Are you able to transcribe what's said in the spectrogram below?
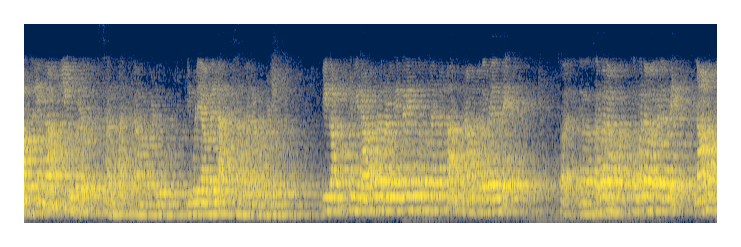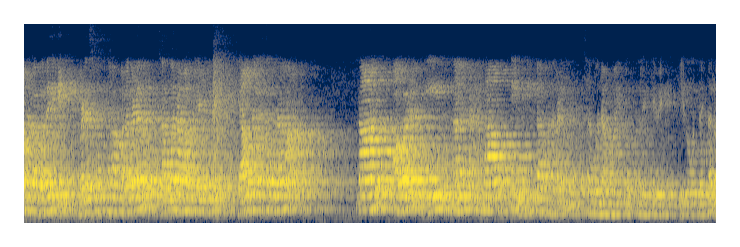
ಆದುದರಿಂದ ಇವುಗಳು ಸರ್ವನಾಮಗಳು ಇವುಗಳು ಯಾವುದೆಲ್ಲ ಸರ್ವನಾಮಗಳು. ಈಗ ನಿಮಗೆ ನಾಮಪದಗಳು ಎಂದರೆ ಏನು ಗೊತ್ತಾಯ್ತಲ್ವಾ ನಾಮಪದಗಳೆಂದರೆ ಸರ್ವನಾಮ, ಸರ್ವನಾಮಗಳೆಂದರೆ ನಾಮಪದದ ಬದಲಿಗೆ ಬಳಸುವಂತಹ ಪದಗಳನ್ನು ಸರ್ವನಾಮ ಅಂತ ಹೇಳ್ತೀವಿ ಯಾವುದೆಲ್ಲ ಸರ್ವನಾಮ? ನಾನು, ಅವಳು, ನೀನು, ನನ್ನ, ನಾವು ನೀನು ಇಂತಹ ಪದಗಳನ್ನು ಸರ್ವನಾಮ ಎಂದು ಕರೆಯುತ್ತೇವೆ. ಈಗ ಗೊತ್ತಾಯ್ತಲ್ಲ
